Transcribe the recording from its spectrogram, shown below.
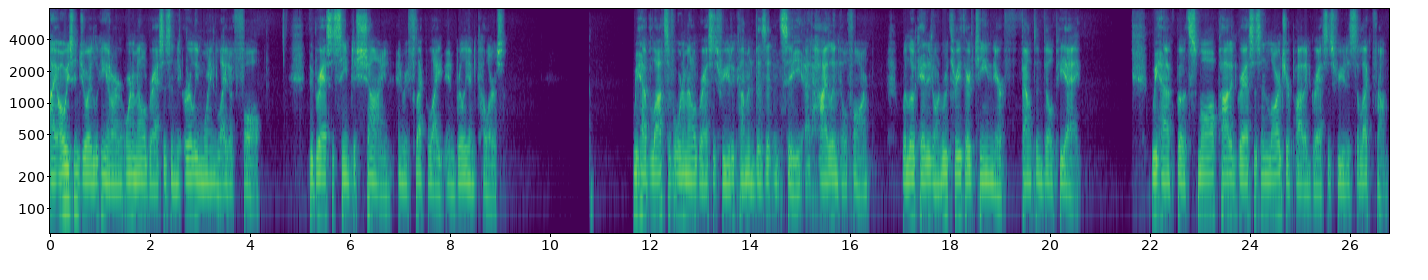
I always enjoy looking at our ornamental grasses in the early morning light of fall. The grasses seem to shine and reflect light in brilliant colors. We have lots of ornamental grasses for you to come and visit and see at Highland Hill Farm. We're located on Route 313 near Fountainville, PA. We have both small potted grasses and larger potted grasses for you to select from,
